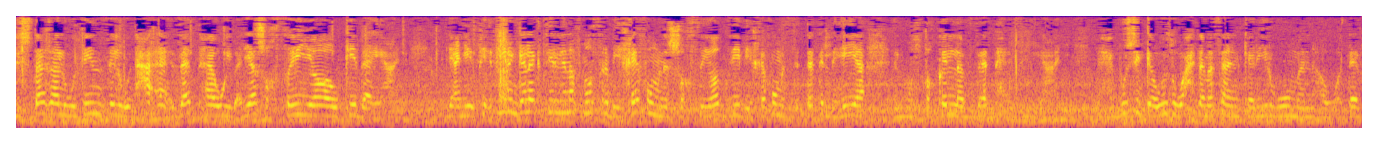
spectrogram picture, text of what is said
تشتغل وتنزل وتحقق ذاتها ويبقى ليها شخصية وكده يعني. يعني في في رجالة كتير هنا في مصر بيخافوا من الشخصيات دي بيخافوا من الستات اللي هي المستقلة بذاتها دي يعني. ما يحبوش يتجوزوا واحدة مثلا career woman أو what يعني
